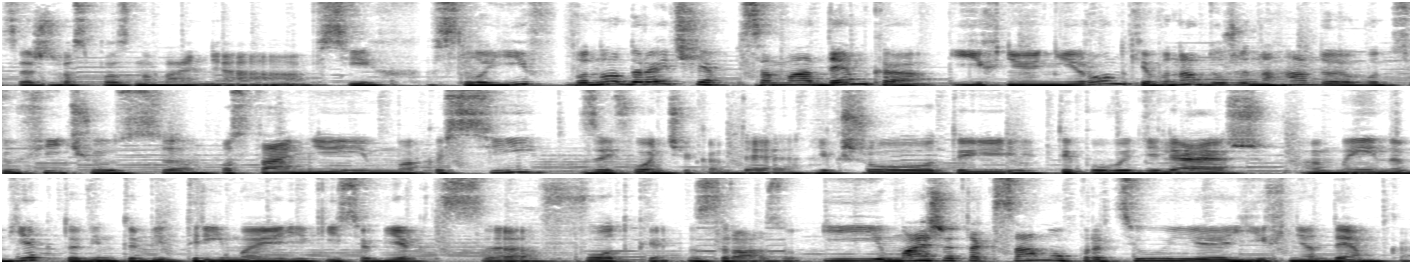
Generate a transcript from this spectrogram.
Це ж розпознавання всіх слоїв. Воно, до речі, сама демка їхньої нейронки, вона дуже нагадує оцю фічу з останньої MacOS з айфончика, де якщо ти типу виділяєш main об'єкт, то він тобі трімає якийсь об'єкт з фотки зразу. І майже так само працює їхня демка.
